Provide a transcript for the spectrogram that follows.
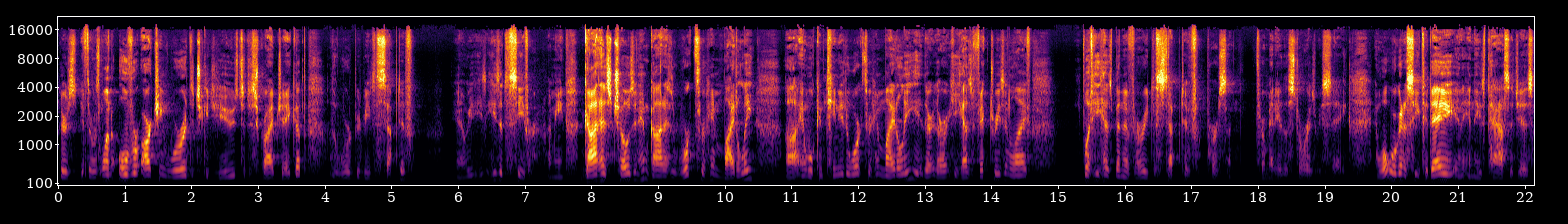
there's, if there was one overarching word that you could use to describe Jacob, the word would be deceptive. You know, he's, a deceiver. I mean, God has chosen him. God has worked through him mightily, uh, and will continue to work through him mightily. There, there, he has victories in life, but he has been a very deceptive person through many of the stories we see. And what we're going to see today in, in these passages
